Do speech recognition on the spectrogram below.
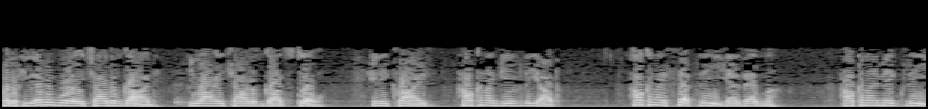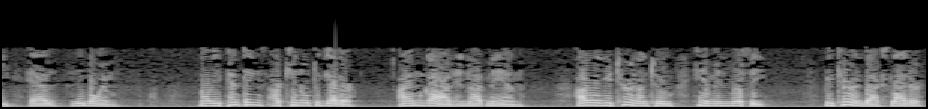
But if you ever were a child of God, you are a child of God still. And he cries, How can I give thee up? How can I set thee as Admah? How can I make thee as Zeboim? My repentings are kindled together. I am God and not man. I will return unto him in mercy. Return, backslider,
